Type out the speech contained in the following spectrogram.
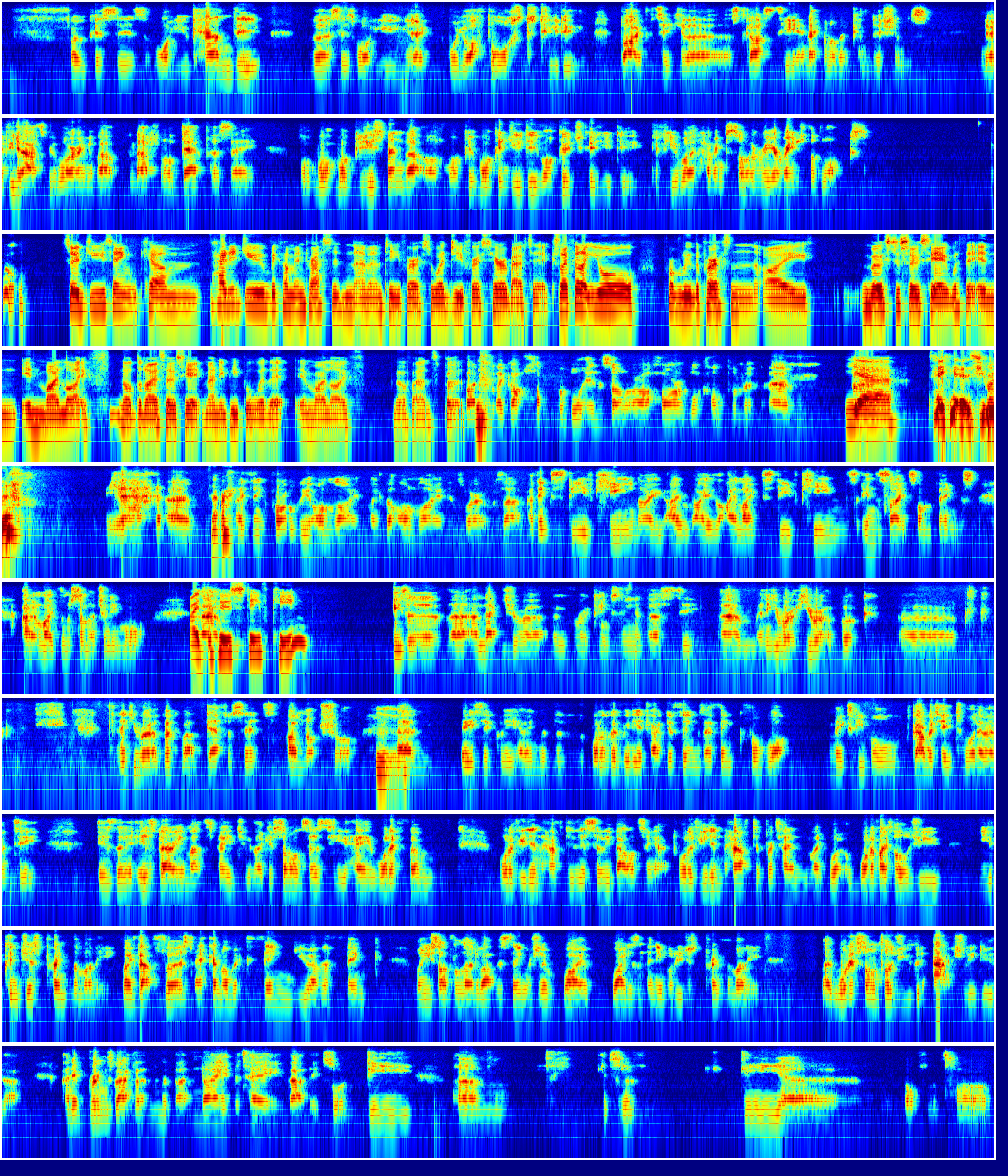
focuses what you can do versus what you you know what you are forced to do by particular scarcity and economic conditions. You know, if you don't have to be worrying about the national debt per se, what, what, what could you spend that on? What could what could you do? What good could you do if you weren't having to sort of rearrange the blocks? Cool. So, do you think? Um, how did you become interested in MMT first, or when did you first hear about it? Because I feel like you're probably the person I most associate with it in in my life. Not that I associate many people with it in my life. No offense, but That's like a horrible insult or a horrible compliment. Um, yeah, take it as you will. yeah, um, Sorry. I think probably online, like the online is where it was at. I think Steve Keen, I, I, I, I liked Steve Keen's insights on things. I don't like them so much anymore. I, Um, who's Steve Keen? He's a, a- a lecturer over at Kingston University, um, and he wrote he wrote a book. Uh, I think he wrote a book about deficits. I'm not sure. Mm. Um, basically, I mean, the, the, one of the really attractive things I think for what makes people gravitate toward MMT is that it is very emancipatory. Like if someone says to you, "Hey, what if um, what if you didn't have to do this silly balancing act? What if you didn't have to pretend? Like what what if I told you you can just print the money? Like that first economic thing you ever think when you start to learn about this thing, which is why why doesn't anybody just print the money? Like what if someone told you you could actually do that? And it brings back that that naivete, that it's sort of de um, it's sort of de uh, off the top.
